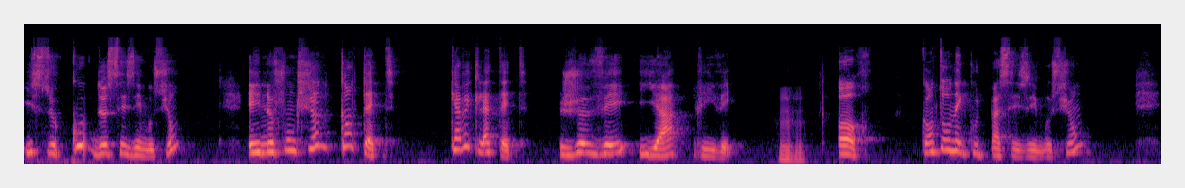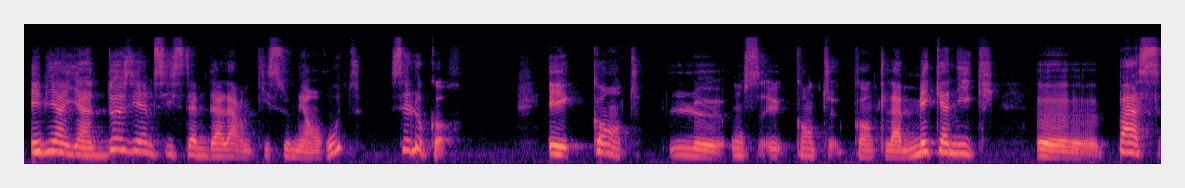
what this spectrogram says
il se coupe de ses émotions et il ne fonctionne qu'en tête, qu'avec la tête. Je vais y arriver. Mhm. Or, quand on n'écoute pas ses émotions, eh bien, il y a un deuxième système d'alarme qui se met en route, c'est le corps. Et quand, le, quand, quand la mécanique euh, passe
